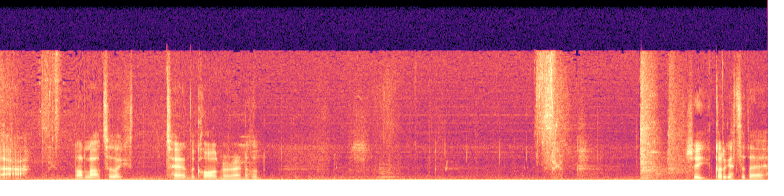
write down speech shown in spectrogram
Ah, not allowed to like turn the corner or anything. See, gotta get to there.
